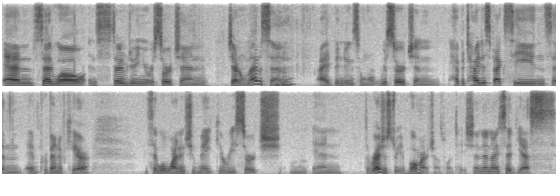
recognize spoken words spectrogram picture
and said, well, instead of doing your research in general medicine, mm-hmm. I had been doing some research in hepatitis vaccines and, and preventive care. He said, well, why don't you make your research in the registry in bone marrow transplantation. And I said, yes,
